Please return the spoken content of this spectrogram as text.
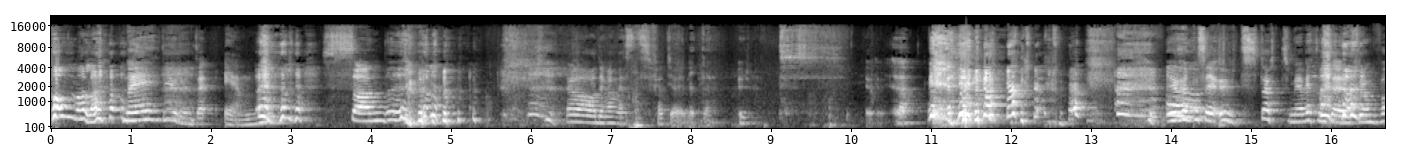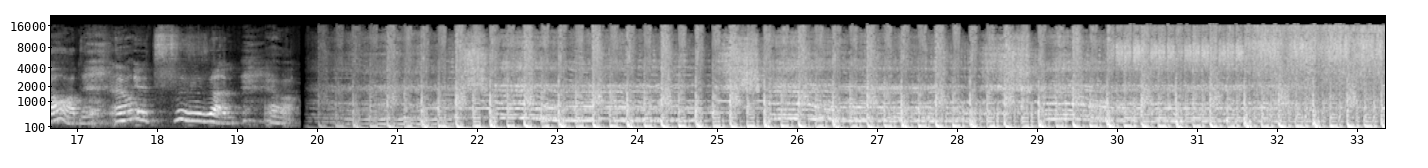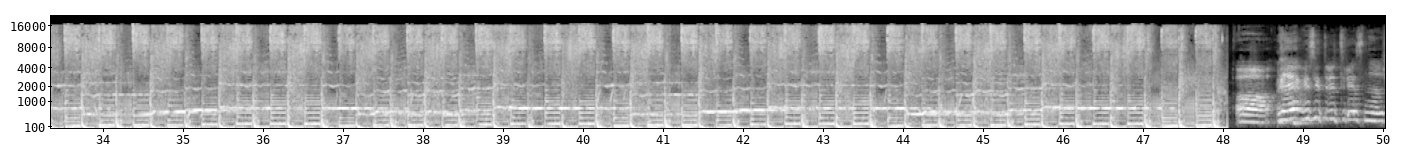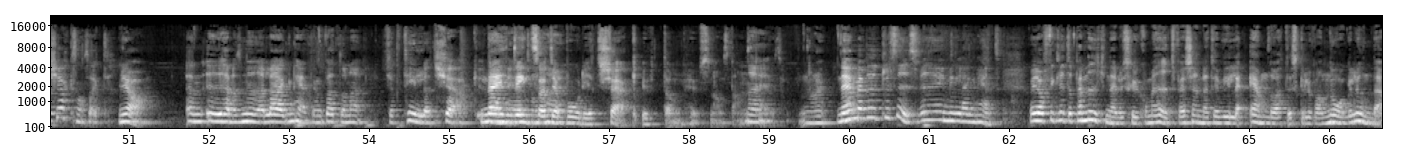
Tommala. Nej, det gjorde du inte än. Sandin. Ja, det var mest för att jag är lite ut... Ja. Jag höll på att säga utstött, men jag vet inte från vad. Ja. Utsedd. ja. Ja, Therese nya kök som sagt. Ja. En, I hennes nya lägenhet. Inte att hon har köpt till ett kök. Nej, det är inte så att jag bor i ett kök utomhus någonstans. Nej. Nej. Nej, men vi precis, vi är i min lägenhet. Och jag fick lite panik när du skulle komma hit för jag kände att jag ville ändå att det skulle vara någorlunda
